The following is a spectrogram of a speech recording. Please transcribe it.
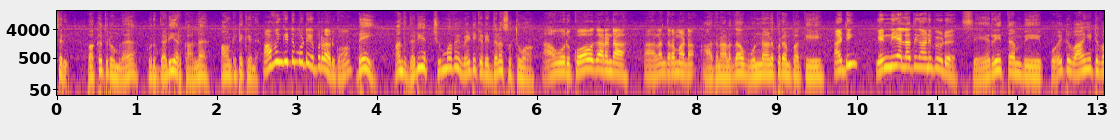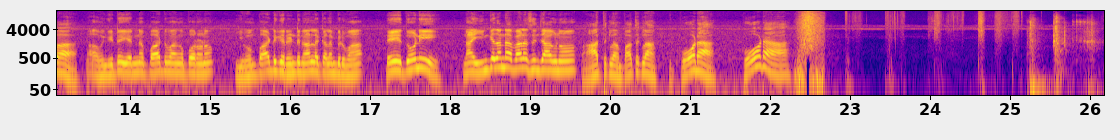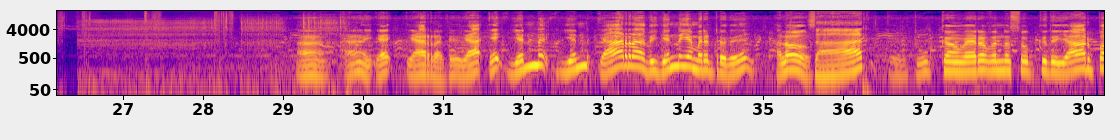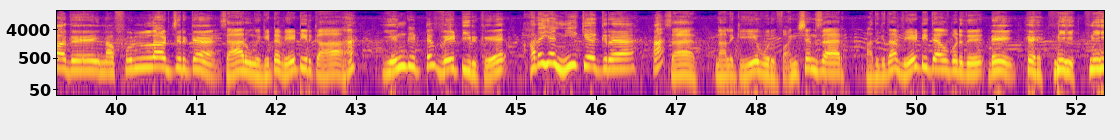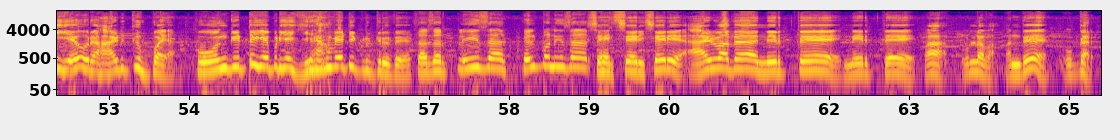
சரி பக்கத்து ரூம்ல ஒரு தடியா இருக்கான்ல அவன் கிட்ட கேளு. அவன் கிட்ட மட்டும் எப்படா இருக்கும்? டேய் அந்த தடிய சும்மாவே வேட்டி கட்டிட்டு தானே சுத்துவான். அவன் ஒரு கோவக்காரன்டா. அதெல்லாம் தரமாட்டான். அதனாலதான் உன்னை அனுப்புறேன் பாக்கி. அடிங் என்னையே எல்லாத்துக்கும் அனுப்பிவிடு. சரி தம்பி. போயிட்டு வாங்கிட்டு வா. அவன்கிட்ட என்ன பாட்டு வாங்க போறானோ இவன் பாட்டுக்கு ரெண்டு நாள்ல கிளம்பிடுவான். டேய் தோனி நான் இங்க தான்டா வேலை செஞ்சாகணும். பாத்துக்கலாம் பாத்துக்கலாம். போடா போடா. ஆ ஆ ஏ யார்ரா அது? யா ஏ என்ன என்ன யார்ரா அது? என்னைய மிரட்டுறது? ஹலோ? சார்? தூக்கம் வேற ஒன்று சொக்குது. யார்ப்பா அது? நான் ஃபுல்லா அடிச்சிருக்கேன். சார் உங்ககிட்ட வேட்டி இருக்கா? ஆ, எங்கிட்ட வேட்டி இருக்கு. அதை ஏன் நீ கேக்குற? சார் நாளைக்கு ஒரு ஃபங்க்ஷன் சார். அதுக்கு தான் வேட்டி தேவைப்படுது. டேய் நீ நீ ஏன் ஒரு அழுக்கு பய உன்கிட்ட எப்படியா ஏன் வேட்டி கொடுக்கறது? Sir sir please sir help பண்ணுங்க சார். சரி சரி சரி. அழுவாத நிறுத்து நிறுத்து. வா உள்ள வா. வந்து உட்கார்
